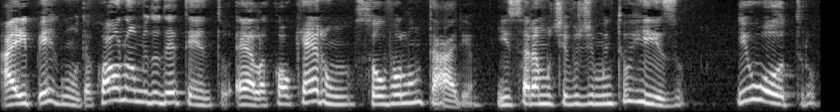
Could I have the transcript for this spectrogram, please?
Aí pergunta: "Qual o nome do detento?". Ela: "Qualquer um, sou voluntária". Isso era motivo de muito riso. E o outro:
